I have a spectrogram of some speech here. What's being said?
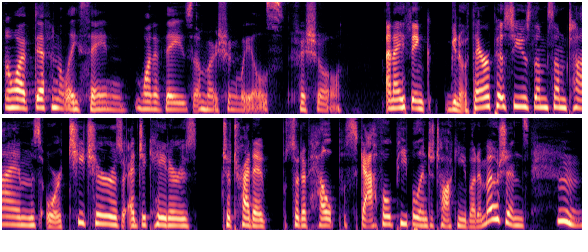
Oh, I've definitely seen one of these emotion wheels for sure. And I think, you know, therapists use them sometimes, or teachers or educators to try to sort of help scaffold people into talking about emotions. Hmm.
